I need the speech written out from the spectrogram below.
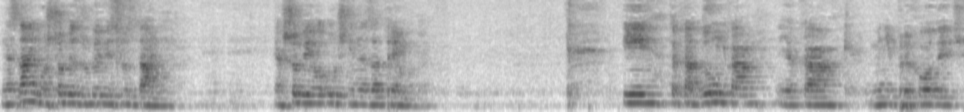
Не знаємо, що би зробив Ісус далі якщо б його учні не затримали. І така думка, яка мені приходить,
